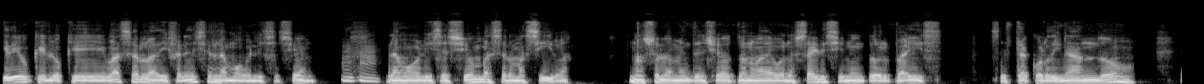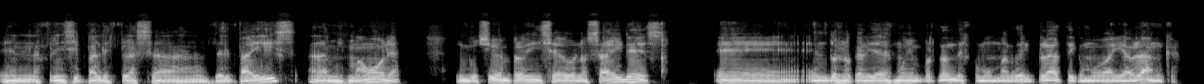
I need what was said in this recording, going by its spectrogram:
creo que lo que va a hacer la diferencia es la movilización. La movilización va a ser masiva, no solamente en Ciudad Autónoma de Buenos Aires, sino en todo el país se está coordinando en las principales plazas del país a la misma hora, inclusive en provincia de Buenos Aires, eh, en dos localidades muy importantes como Mar del Plata y como Bahía Blanca.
